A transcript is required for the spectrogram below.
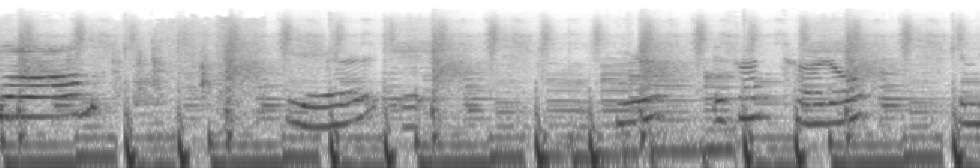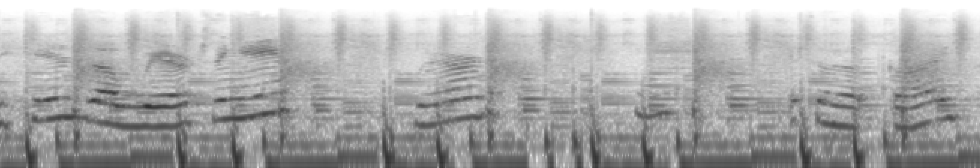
Mom. Here it here is a turtle and here's a weird thingy. Weird it's a guy.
